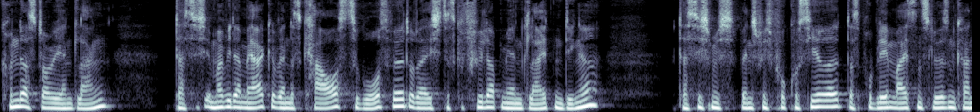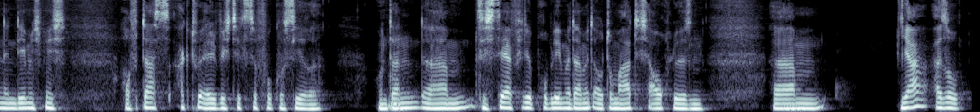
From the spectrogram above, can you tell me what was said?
Gründerstory entlang, dass ich immer wieder merke, wenn das Chaos zu groß wird oder ich das Gefühl habe, mir entgleiten Dinge, dass ich mich, wenn ich mich fokussiere, das Problem meistens lösen kann, indem ich mich auf das aktuell Wichtigste fokussiere. Und dann ähm, sich sehr viele Probleme damit automatisch auch lösen. Ähm, ja, also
